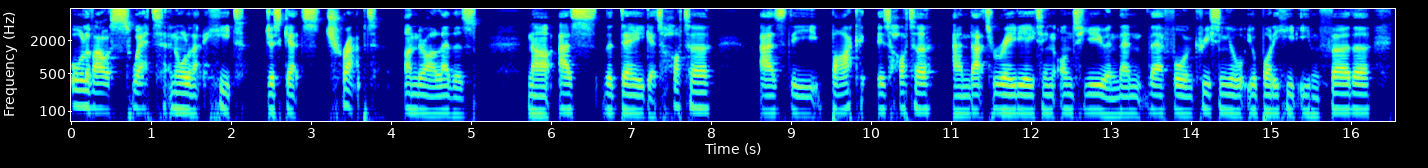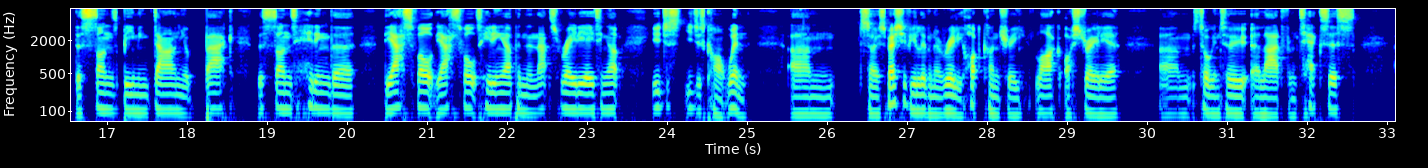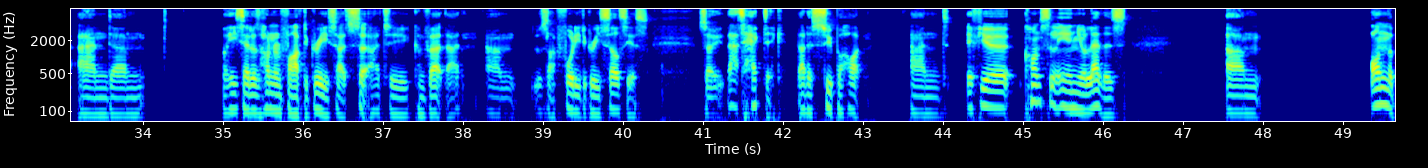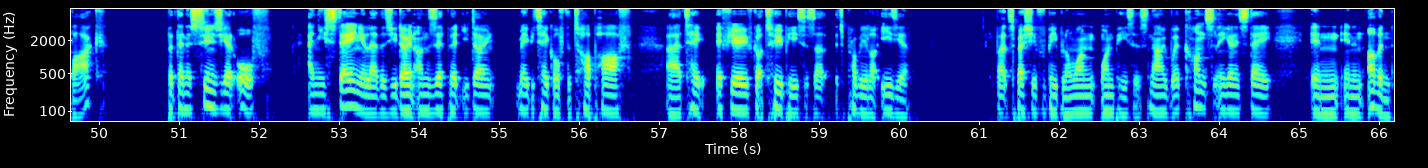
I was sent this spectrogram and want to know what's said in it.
all of our sweat and all of that heat just gets trapped under our leathers. Now, as the day gets hotter, as the bark is hotter, and that's radiating onto you, and then therefore increasing your, your body heat even further, the sun's beaming down on your back, the sun's hitting the the asphalt, the asphalt's heating up, and then that's radiating up. You just you just can't win. Um, so especially if you live in a really hot country like Australia, um, I was talking to a lad from Texas, and um, well, he said it was 105 degrees, so I had to, convert that. Um, it was like 40 degrees Celsius, so that's hectic. That is super hot, and if you're constantly in your leathers, um, on the bike, but then as soon as you get off and you stay in your leathers, you don't unzip it, you don't maybe take off the top half. Uh, take if you've got two pieces, uh, it's probably a lot easier. But especially for people on one one pieces, now we're constantly going to stay in in an oven,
